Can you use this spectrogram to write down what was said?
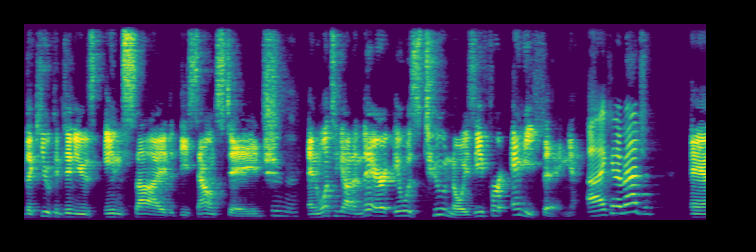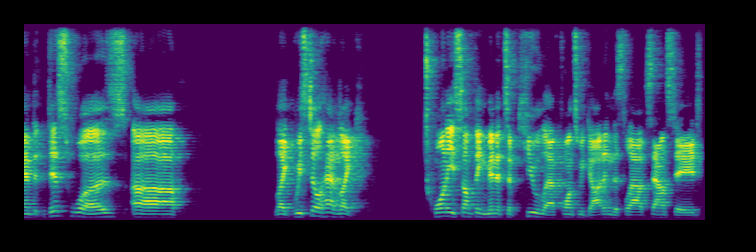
the queue continues inside the soundstage, Mm-hmm. and once you got in there, it was too noisy for anything. I can imagine. And this was uh, like we still had like twenty something minutes of queue left once we got in this loud soundstage,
